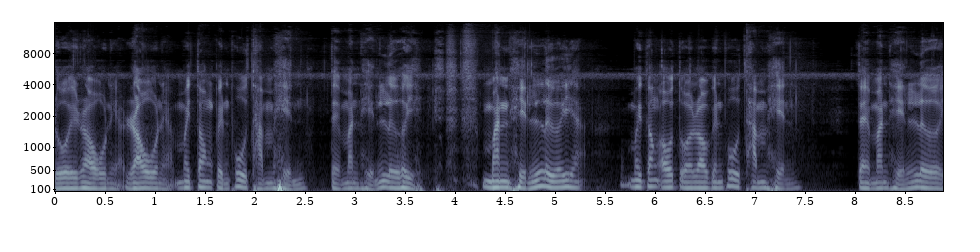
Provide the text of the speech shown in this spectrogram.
โดยเราเนี่ยเราเนี่ยไม่ต้องเป็นผู้ทำเห็น แต่มันเห็นเลย มันเห็นเลยอะไม่ต้องเอาตัวเราเป็นผู้ทำเห็น แต่มันเห็นเลย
